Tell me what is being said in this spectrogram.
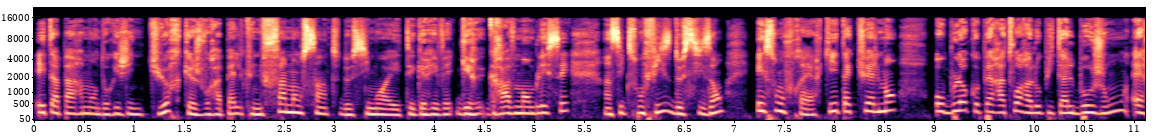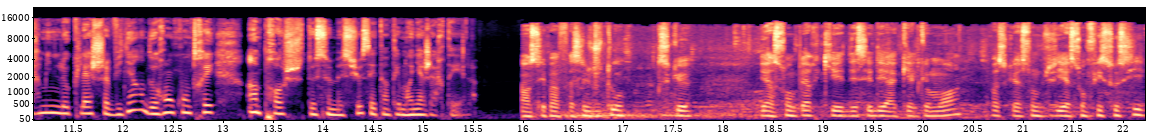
est apparemment d'origine turque. Je vous rappelle qu'une femme enceinte de 6 mois a été gravement blessée, ainsi que son fils de 6 ans et son frère, qui est actuellement au bloc opératoire à l'hôpital Beaujon. Hermine Leclèche vient de rencontrer un proche de ce monsieur. C'est un témoignage RTL. C'est pas facile du tout, parce que il y a son père qui est décédé à quelques mois, parce qu'il y, y, a son fils aussi.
